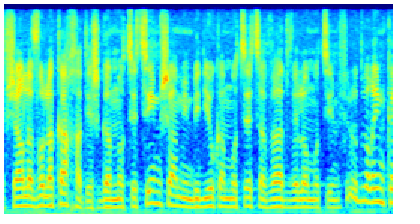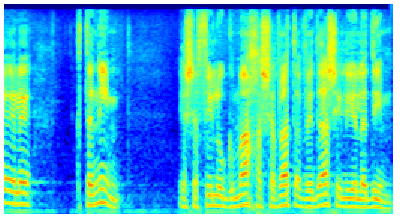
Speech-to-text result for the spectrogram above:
אפשר לבוא לקחת, יש גם מוצצים שם, אם בדיוק המוצץ עבד ולא מוצאים, אפילו דברים כאלה קטנים. יש אפילו גמח השבת אבדה של ילדים.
